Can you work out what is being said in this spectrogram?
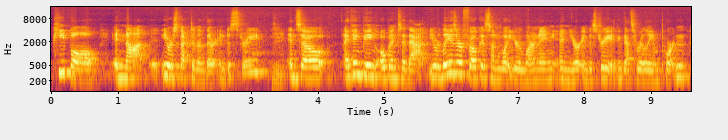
people and not irrespective of their industry. Mm. And so I think being open to that. You're laser focused on what you're learning in your industry. I think that's really important.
